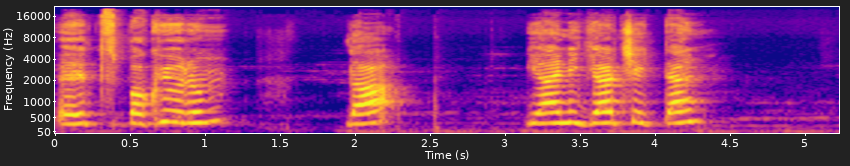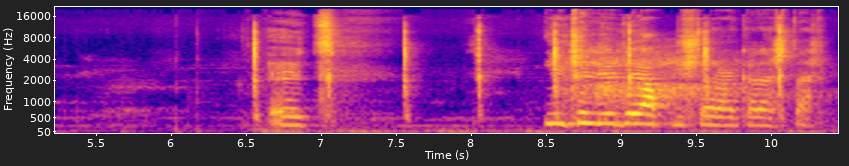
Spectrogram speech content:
Evet bakıyorum da yani gerçekten evet ilçeleri de yapmışlar arkadaşlar.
